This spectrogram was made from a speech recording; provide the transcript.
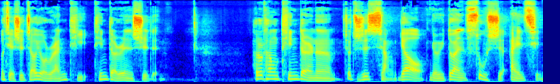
而且是交友软体 Tinder 认识的。他说：“他用 Tinder 呢，就只是想要有一段速食爱情，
